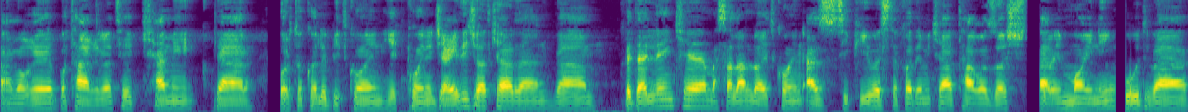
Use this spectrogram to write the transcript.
در واقع با تغییرات کمی در پروتکل بیت کوین یک coin جدید ایجاد کردن و به دلیل اینکه مثلا لایت کوین از CPU استفاده می‌کرد تقاضاش برای mining بود و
